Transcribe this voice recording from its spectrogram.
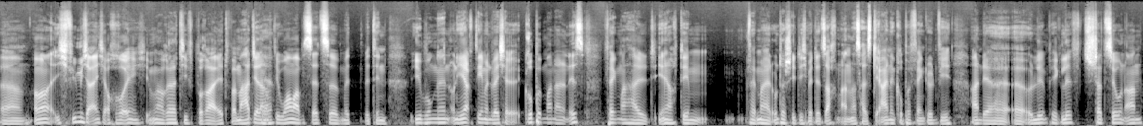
Ähm, aber ich fühle mich eigentlich auch eigentlich immer relativ bereit, weil man hat ja dann ja. noch die Warm-Up-Sätze mit, mit den Übungen und je nachdem, in welcher Gruppe man dann ist, fängt man halt, je nachdem, fängt man halt unterschiedlich mit den Sachen an. Das heißt, die eine Gruppe fängt irgendwie an der äh, Olympic Lift Station an.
